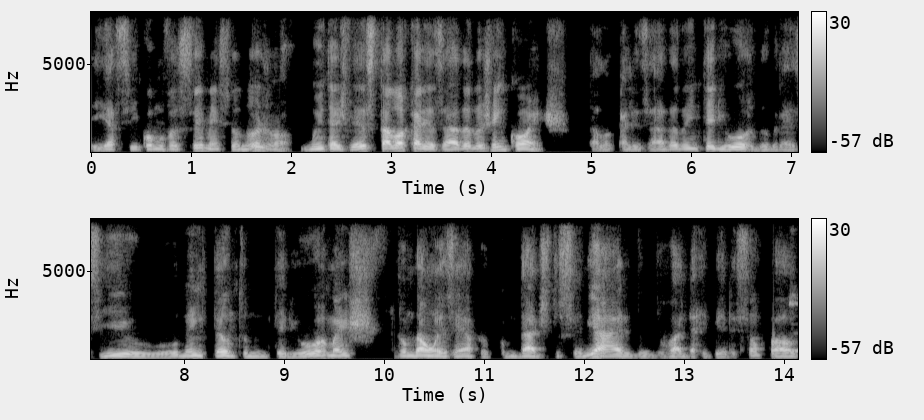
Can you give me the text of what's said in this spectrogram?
e, assim como você mencionou, João, muitas vezes está localizada nos rincões, está localizada no interior do Brasil, ou nem tanto no interior, mas vamos dar um exemplo, comunidades do semiárido, do Vale da Ribeira e São Paulo.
